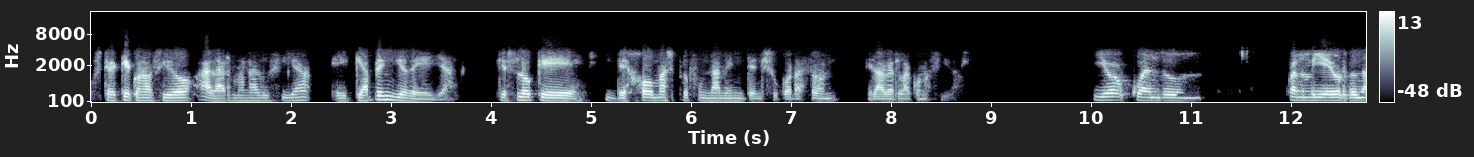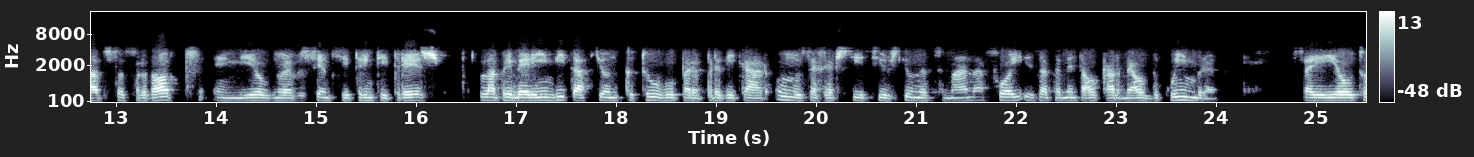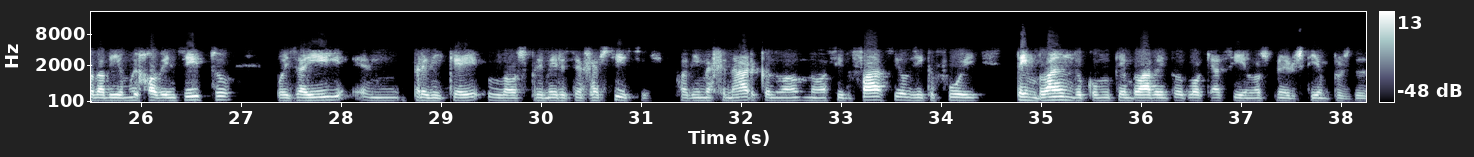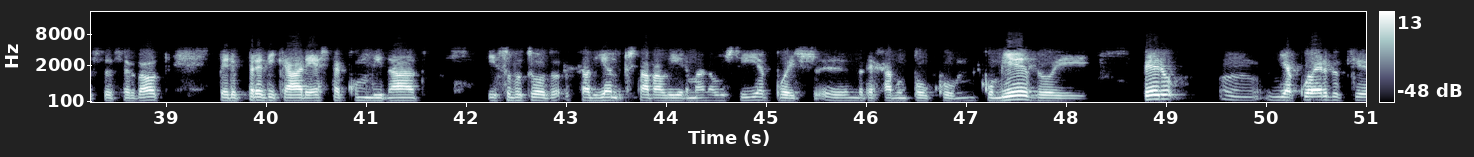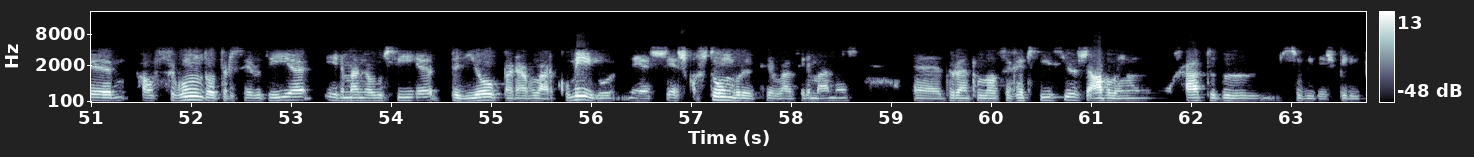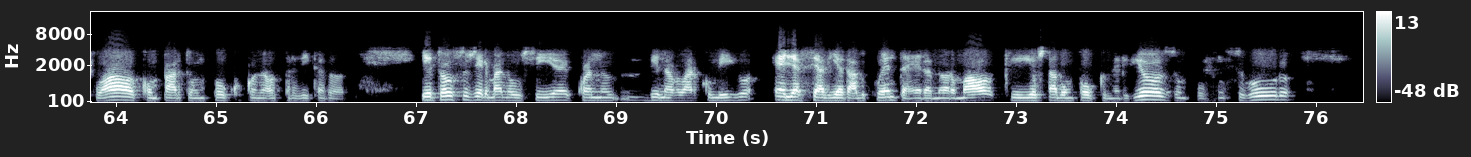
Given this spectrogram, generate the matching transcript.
Usted que conoció a la hermana Lucía, eh, ¿qué aprendió de ella? ¿Qué es lo que dejó más profundamente en su corazón el haberla conocido? Yo cuando, cuando me he ordenado sacerdote en 1933, la primera invitación que tuve para predicar unos ejercicios de una semana fue exactamente al Carmel de Coimbra. O yo todavía muy jovencito, Pois aí prediquei os primeiros exercícios. Pode imaginar que não, não ha sido fácil e que fui temblando como temblava em todo o que hacía nos primeiros tempos de sacerdote, para predicar esta comunidade e, sobretudo, sabendo que estava ali a irmã Lucia, pois eh, me deixava um pouco com medo, e, pero me acuerdo que ao segundo ou terceiro dia, a irmã Lucia pediu para falar comigo. É, é costume que as irmãs, eh, durante os exercícios, falem um rato de sua vida espiritual, compartam um pouco com o predicador. E então, a irmã Lucia, quando vinha falar comigo, ela se havia dado conta, era normal, que eu estava um pouco nervioso, um pouco inseguro,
